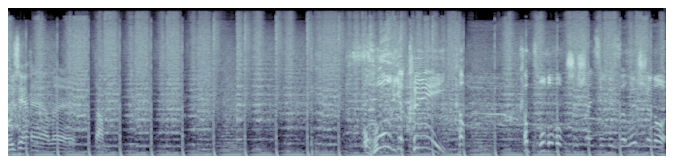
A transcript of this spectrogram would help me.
друзі. Е, Але там. Гол який! Кап... Каплунову вже шансів не залишено.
